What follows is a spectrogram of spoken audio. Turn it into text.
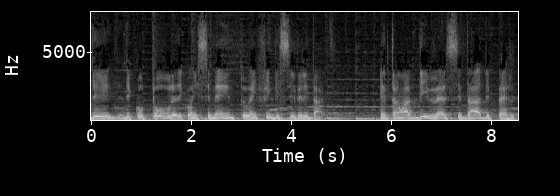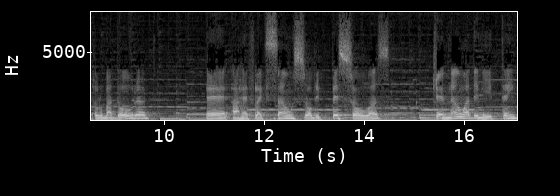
de, de cultura, de conhecimento, enfim, de civilidade. Então, a diversidade perturbadora é a reflexão sobre pessoas que não admitem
